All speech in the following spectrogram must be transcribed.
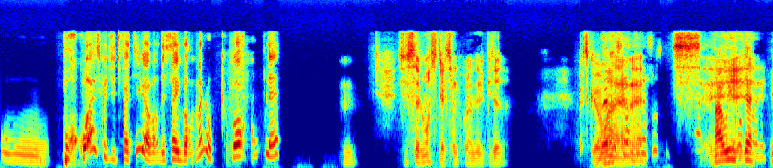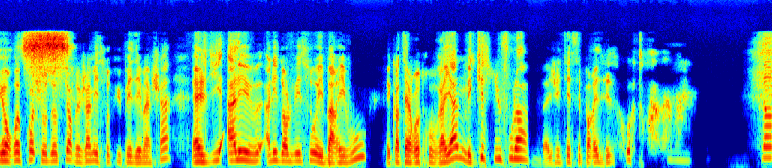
Ou- Pourquoi est-ce que tu te fatigues à avoir des Cyberman au corps complet? Si seulement c'était le seul problème de l'épisode. Parce que Ouais, moi, mais c'est la elle- première chose. c'est- Ah oui, et on reproche au docteur de jamais s'occuper des machins. Elle dit, allez, allez dans le vaisseau et barrez-vous. Et quand elle retrouve Ryan, mais qu'est-ce que tu fous là? Bah, J'ai été séparé des autres. Non,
